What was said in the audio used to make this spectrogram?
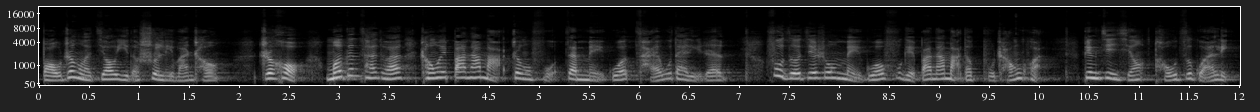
保证了交易的顺利完成。之后，摩根财团成为巴拿马政府在美国财务代理人，负责接收美国付给巴拿马的补偿款，并进行投资管理。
